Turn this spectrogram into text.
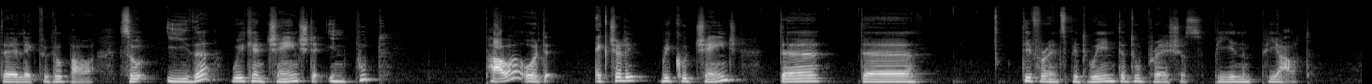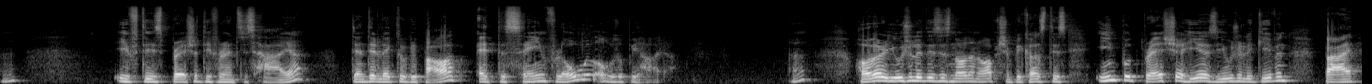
the electrical power. So either we can change the input power, or the, actually we could change the, the difference between the two pressures, P in and P out. Hmm? If this pressure difference is higher, then the electrical power at the same flow will also be higher. However, usually this is not an option because this input pressure here is usually given by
